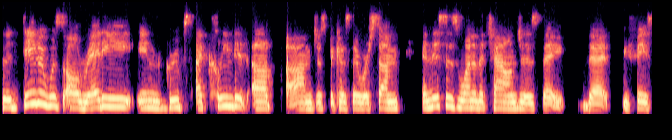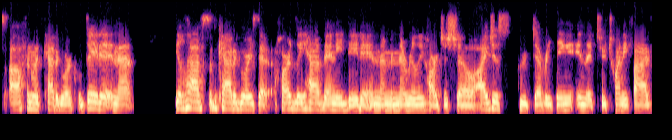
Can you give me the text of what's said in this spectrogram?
The data was already in groups. I cleaned it up um, just because there were some, and this is one of the challenges that, that you face often with categorical data in that you'll have some categories that hardly have any data in them and they're really hard to show. I just grouped everything in the 225,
